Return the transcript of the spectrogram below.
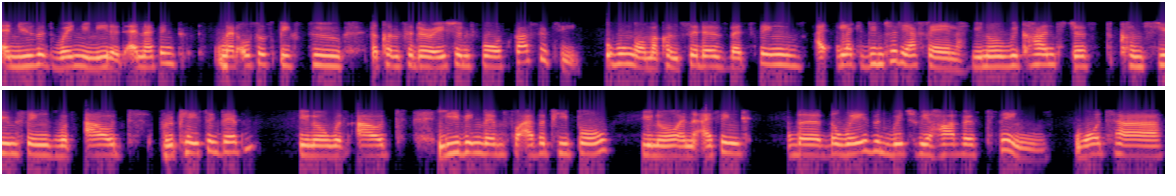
and use it when you need it. And I think that also speaks to the consideration for scarcity. Ubungoma considers that things like you know, we can't just consume things without replacing them, you know, without leaving them for other people, you know, and I think the the ways in which we harvest things, water,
